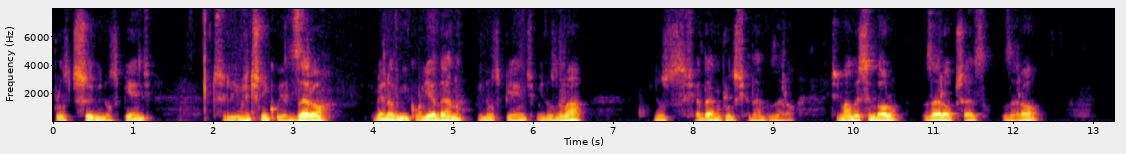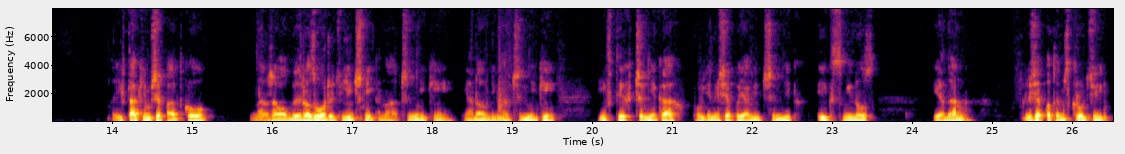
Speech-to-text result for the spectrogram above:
plus 3 minus 5, czyli w liczniku jest 0, w mianowniku 1 minus 5 minus 2 minus 7 plus 7, 0. Czyli mamy symbol 0 przez 0. No i w takim przypadku należałoby rozłożyć licznik na czynniki, mianownik na czynniki i w tych czynnikach powinien się pojawić czynnik x minus 1, który się potem skróci.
